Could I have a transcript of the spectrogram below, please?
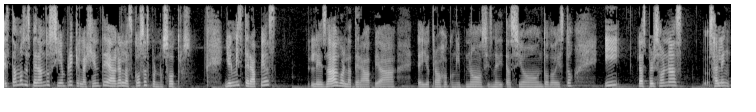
estamos esperando siempre que la gente haga las cosas por nosotros. Yo en mis terapias les hago la terapia, eh, yo trabajo con hipnosis, meditación, todo esto, y las personas salen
